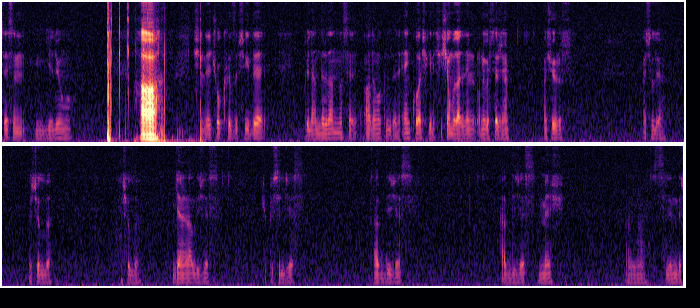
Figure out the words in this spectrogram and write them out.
Sesim geliyor mu? Ha. Şimdi çok hızlı bir şekilde Blender'dan nasıl adam akıllı en kolay şekilde şişe modellenir onu göstereceğim. Açıyoruz. Açılıyor. Açıldı. Açıldı. General diyeceğiz. Küpü sileceğiz. Hadi diyeceğiz. Hadi diyeceğiz. Mesh. Allah silindir.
